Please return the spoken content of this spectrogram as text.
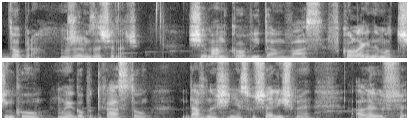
Dobra, możemy zaczynać. Siemanko, witam Was w kolejnym odcinku mojego podcastu. Dawno się nie słyszeliśmy, ale już yy,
